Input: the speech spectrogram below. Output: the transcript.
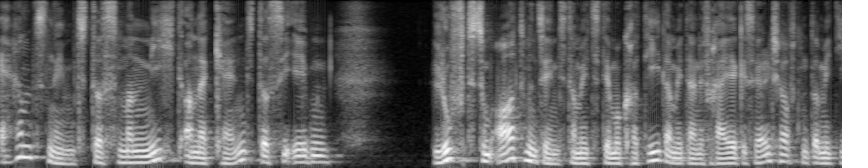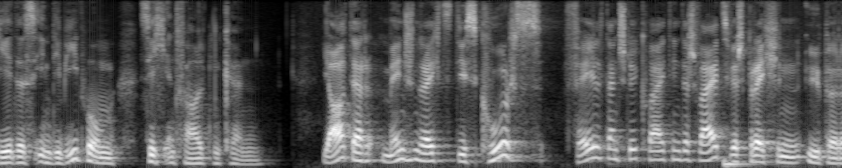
ernst nimmt, dass man nicht anerkennt, dass sie eben Luft zum Atmen sind, damit Demokratie, damit eine freie Gesellschaft und damit jedes Individuum sich entfalten können ja, der Menschenrechtsdiskurs fehlt ein Stück weit in der Schweiz. Wir sprechen über,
